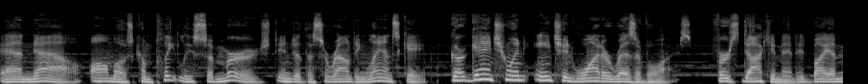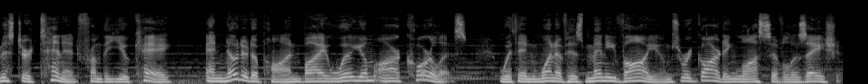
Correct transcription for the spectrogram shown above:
and now almost completely submerged into the surrounding landscape, gargantuan ancient water reservoirs, first documented by a Mr. Tennent from the UK and noted upon by William R. Corliss within one of his many volumes regarding lost civilization.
